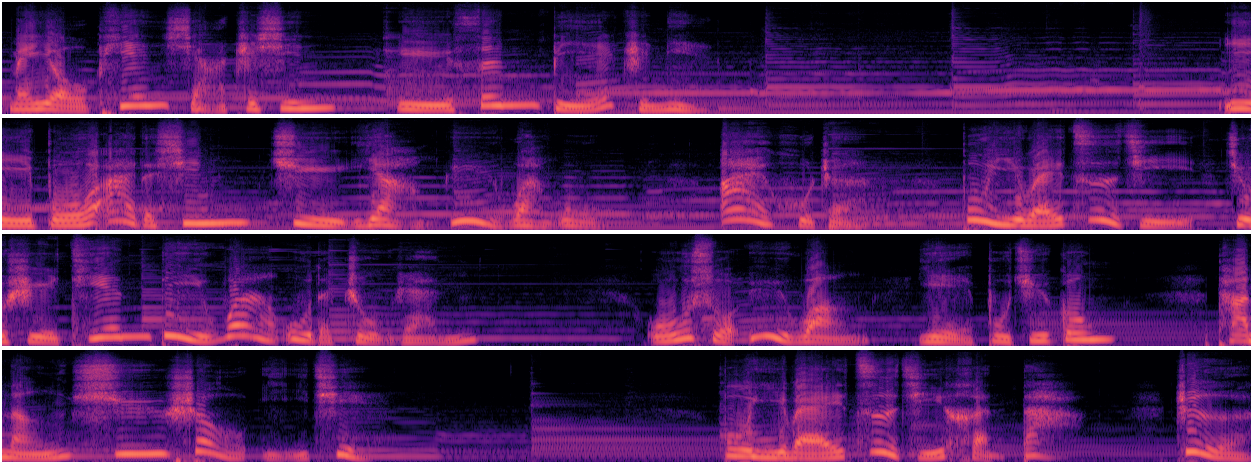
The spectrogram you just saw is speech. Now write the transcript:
没有偏狭之心与分别之念。以博爱的心去养育万物，爱护着，不以为自己就是天地万物的主人，无所欲望，也不居功，他能虚受一切。不以为自己很大，这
